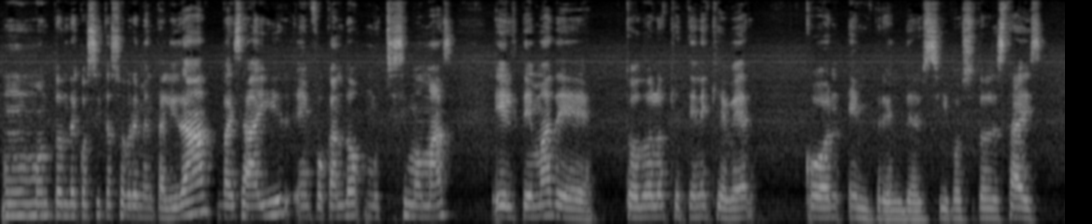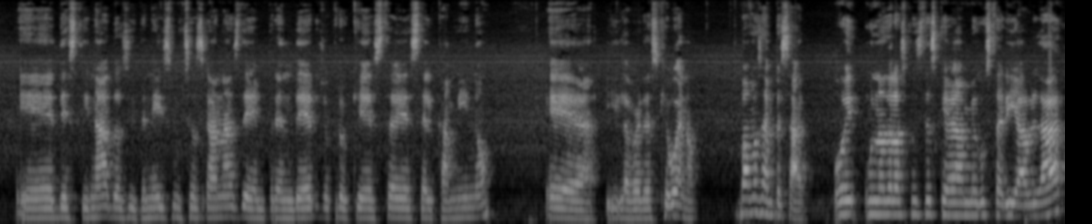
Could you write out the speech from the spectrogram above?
un montón de cositas sobre mentalidad. Vais a ir enfocando muchísimo más el tema de todo lo que tiene que ver con emprender. Si vosotros estáis eh, destinados y tenéis muchas ganas de emprender, yo creo que este es el camino. Eh, y la verdad es que, bueno, vamos a empezar. Hoy una de las cosas que me gustaría hablar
